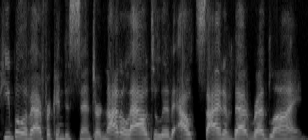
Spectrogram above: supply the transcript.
people of african descent are not allowed to live outside of that red line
